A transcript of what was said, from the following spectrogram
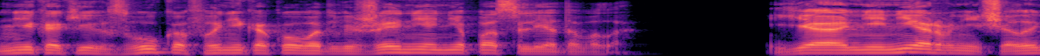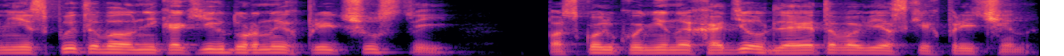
Никаких звуков и никакого движения не последовало. Я не нервничал и не испытывал никаких дурных предчувствий, поскольку не находил для этого веских причин.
